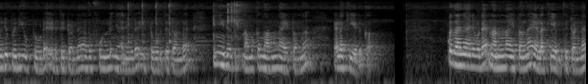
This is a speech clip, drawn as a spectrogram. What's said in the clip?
ഒരു പിടി ഉപ്പ് ഇവിടെ എടുത്തിട്ടുണ്ട്. അത് ഫുള്ള് ഞാനിവിടെ ഇട്ട് കൊടുത്തിട്ടുണ്ട്. ഇനി ഇത് നമുക്ക് നന്നായിട്ടൊന്ന് ഇളക്കിയെടുക്കാം. അപ്പോൾ ഇതാ ഞാനിവിടെ നന്നായിട്ടൊന്ന് ഇളക്കി എടുത്തിട്ടുണ്ട്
